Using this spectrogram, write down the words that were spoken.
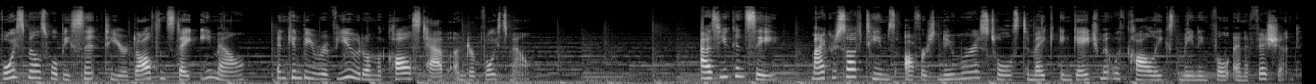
Voicemails will be sent to your Dalton State email and can be reviewed on the Calls tab under Voicemail. As you can see, Microsoft Teams offers numerous tools to make engagement with colleagues meaningful and efficient.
